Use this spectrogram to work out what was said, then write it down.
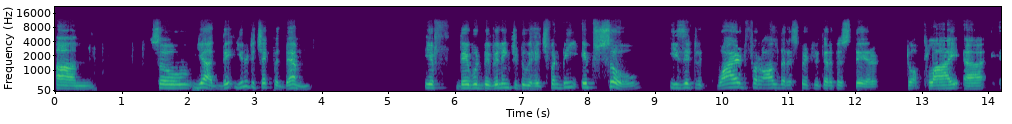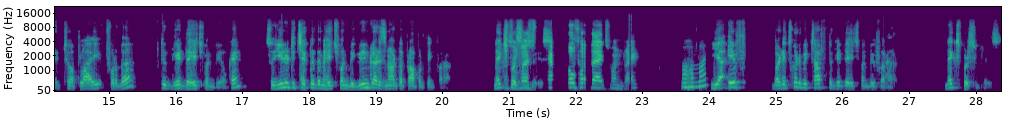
Um, so yeah, they, you need to check with them if they would be willing to do H1B. If so, is it required for all the respiratory therapists there to apply uh, to apply for the to get the H1B? Okay, so you need to check with them H1B. Green card is not the proper thing for her. Next So person, first, please. go for the H1, right? Mohammed, Yeah, if but it's going to be tough to get the H1B for her. Next person, please.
